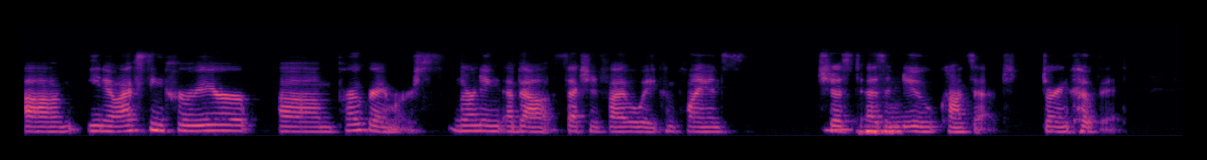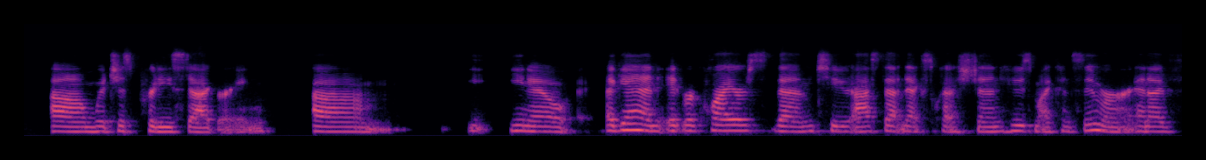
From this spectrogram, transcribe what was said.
um, you know, I've seen career um, programmers learning about Section 508 compliance just mm-hmm. as a new concept during COVID, um, which is pretty staggering. Um, you know, again, it requires them to ask that next question: Who's my consumer? And I've,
